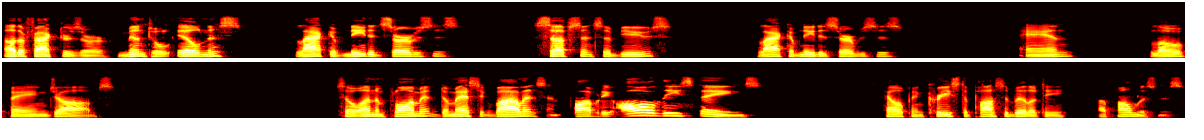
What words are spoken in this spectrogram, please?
Other factors are mental illness, lack of needed services, substance abuse, lack of needed services, and low paying jobs. So, unemployment, domestic violence, and poverty, all these things help increase the possibility of homelessness.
